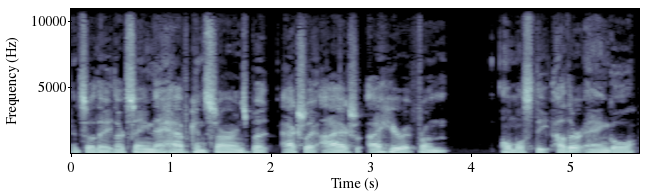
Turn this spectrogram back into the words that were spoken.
And so they, they're saying they have concerns, but actually I actually, I hear it from almost the other angle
